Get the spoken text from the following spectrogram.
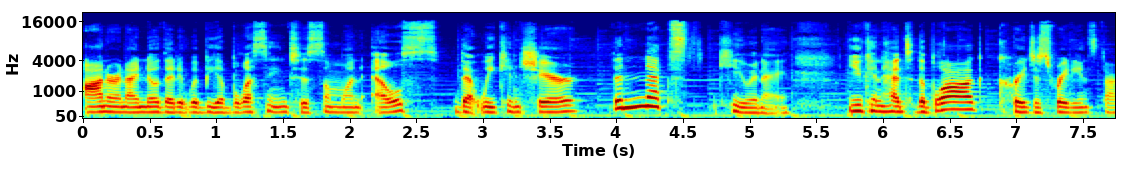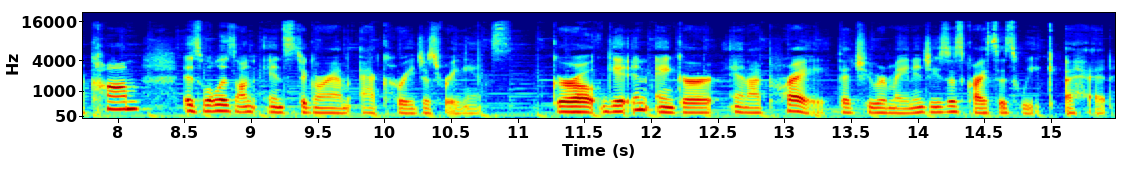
honor and I know that it would be a blessing to someone else that we can share the next Q&A. You can head to the blog courageousradiance.com as well as on Instagram at courageousradiance. Girl, get an anchor, and I pray that you remain in Jesus Christ this week ahead.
